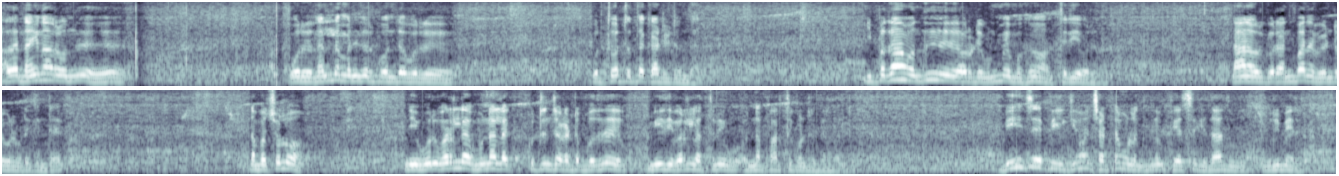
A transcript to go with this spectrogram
அதை நயனார் வந்து ஒரு நல்ல மனிதர் போன்ற ஒரு ஒரு தோற்றத்தை காட்டிகிட்டு இருந்தார். இப்போ தான் வந்து அவருடைய உண்மை முகம் தெரிய வருது. நான் அவருக்கு ஒரு அன்பான வேண்டுகோள் விடுக்கின்றேன். நம்ம சொல்லுவோம் நீ ஒரு வரல முன்னால் குற்றஞ்சா கட்டும்போது மீதி வரல அத்தனை என்ன பார்த்து கொண்டிருக்கிறது பிஜேபிக்கும் சட்டம் ஒழுங்குக்கும் பேச ஏதாவது உ- உரிமை இருக்குது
